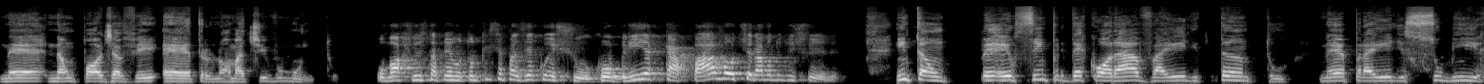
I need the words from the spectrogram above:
né? Não pode haver heteronormativo muito. O Marcos Luiz está perguntando o que você fazia com o Exu? Cobria, capava ou tirava do desfile? Então, é, eu sempre decorava ele tanto, né, para ele sumir,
